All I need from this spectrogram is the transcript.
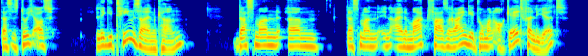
dass es durchaus legitim sein kann, dass man, ähm, dass man in eine Marktphase reingeht, wo man auch Geld verliert,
